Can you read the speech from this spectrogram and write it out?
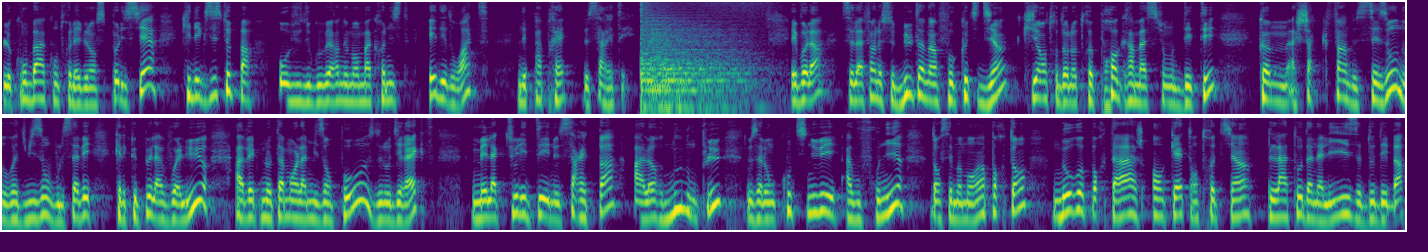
Le combat contre les violences policières, qui n'existe pas aux yeux du gouvernement macroniste et des droites, n'est pas prêt de s'arrêter. Et voilà, c'est la fin de ce bulletin d'infos quotidien qui entre dans notre programmation d'été. Comme à chaque fin de saison, nous réduisons, vous le savez, quelque peu la voilure, avec notamment la mise en pause de nos directs. Mais l'actualité ne s'arrête pas, alors nous non plus, nous allons continuer à vous fournir, dans ces moments importants, nos reportages, enquêtes, entretiens, plateaux d'analyse, de débat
